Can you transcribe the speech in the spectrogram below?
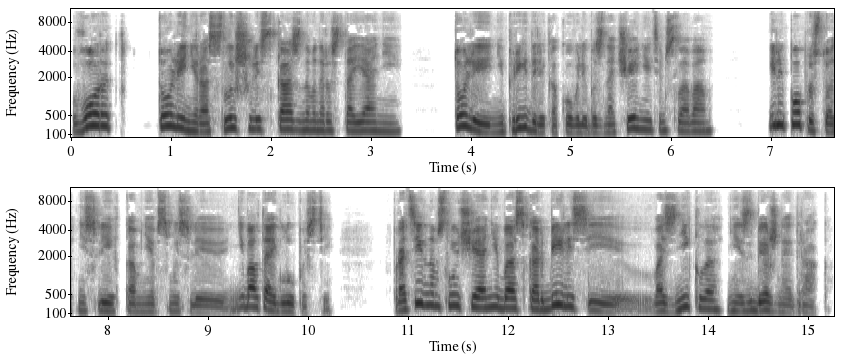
Ворот то ли не расслышали сказанного на расстоянии, то ли не придали какого-либо значения этим словам, или попросту отнесли их ко мне в смысле «не болтай глупостей». В противном случае они бы оскорбились, и возникла неизбежная драка.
